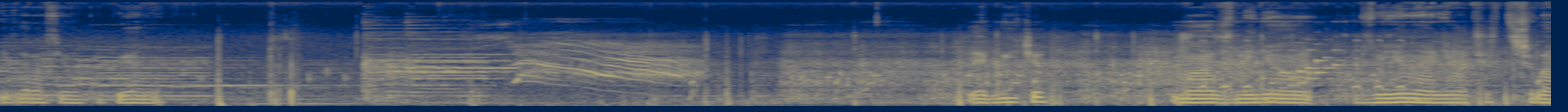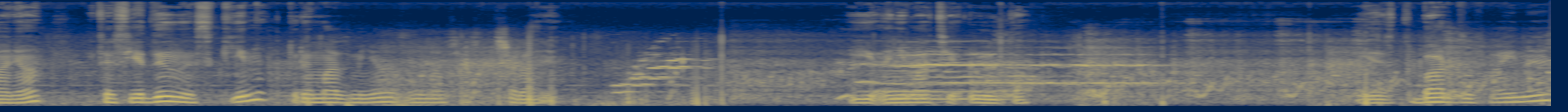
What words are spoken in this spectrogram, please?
i zaraz ją kupujemy. Jak widzicie, ma zmienioną, zmienioną animację strzelania. To jest jedyny skin, który ma zmienioną animację strzelania. I animację ulta. Jest bardzo fajny.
